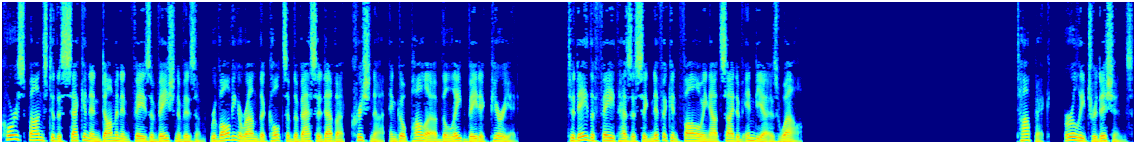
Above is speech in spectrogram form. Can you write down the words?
corresponds to the second and dominant phase of Vaishnavism, revolving around the cults of the Vasudeva, Krishna, and Gopala of the late Vedic period. Today the faith has a significant following outside of India as well. Early traditions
